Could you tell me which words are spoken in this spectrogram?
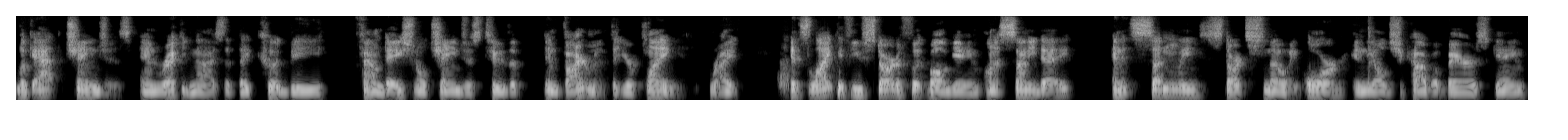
look at changes and recognize that they could be foundational changes to the environment that you're playing in, right? It's like if you start a football game on a sunny day and it suddenly starts snowing, or in the old Chicago Bears game,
